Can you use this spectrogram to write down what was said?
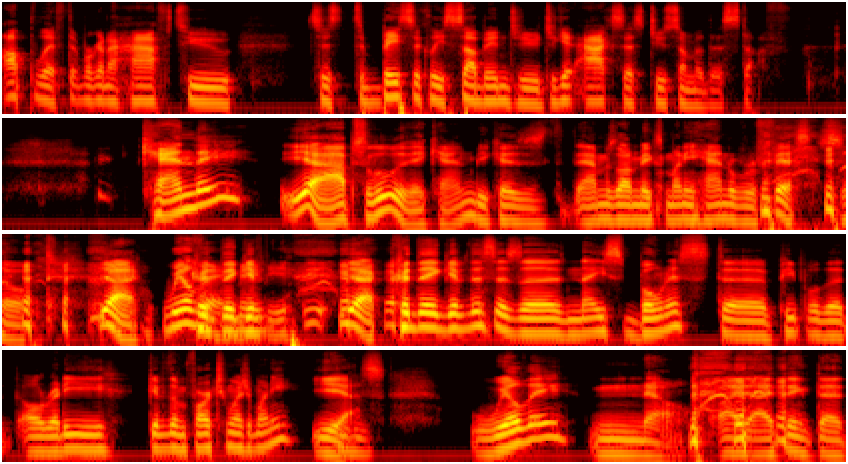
uplift that we're gonna have to to to basically sub into to get access to some of this stuff? Can they? Yeah, absolutely they can because Amazon makes money hand over fist. So, yeah, Will could they, they give maybe? yeah, could they give this as a nice bonus to people that already give them far too much money? Mm-hmm. Yes. Will they? No. I, I think that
